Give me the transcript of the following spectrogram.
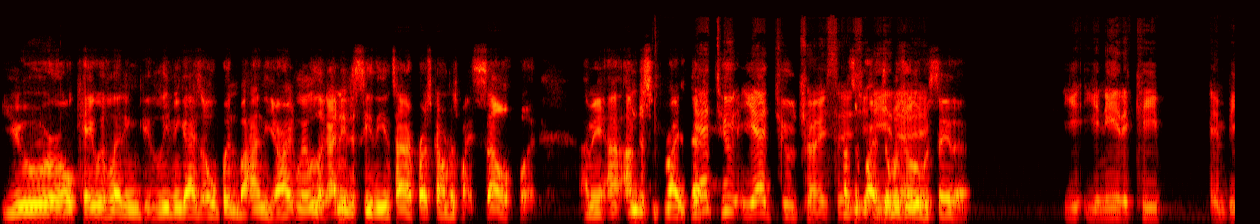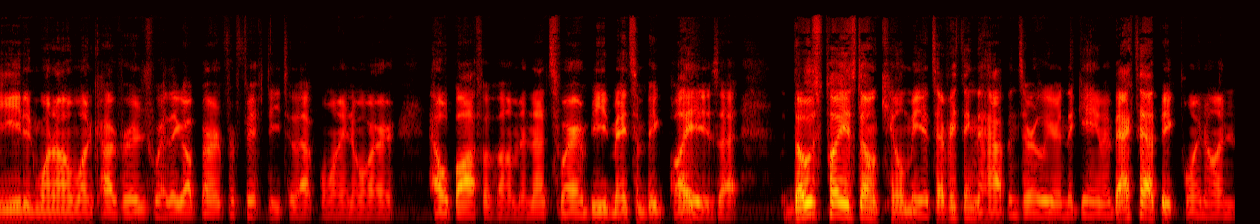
you're okay with letting leaving guys open behind the arc. Like, look, I need to see the entire press conference myself, but I mean, I, I'm just surprised that. had two. You had two choices. I'm surprised Joe Mazzulla would say that. you, you need to keep Embiid in one-on-one coverage where they got burnt for 50 to that point, or help off of them, and that's where Embiid made some big plays. Uh, those plays don't kill me. It's everything that happens earlier in the game. And back to that big point on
